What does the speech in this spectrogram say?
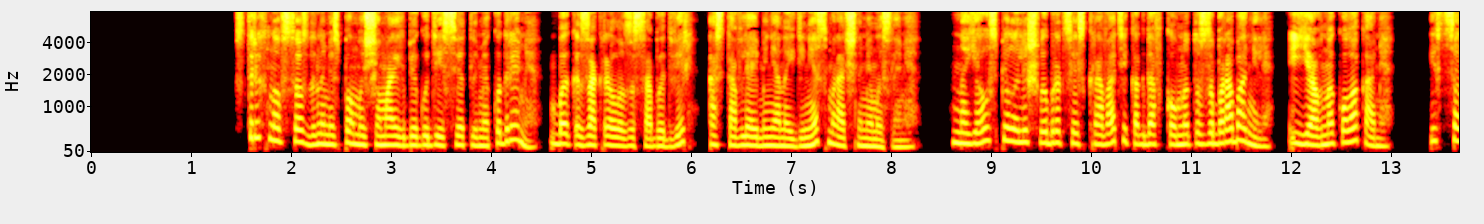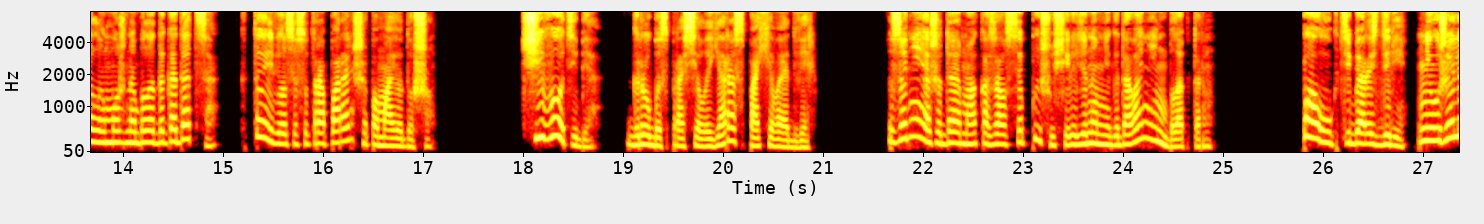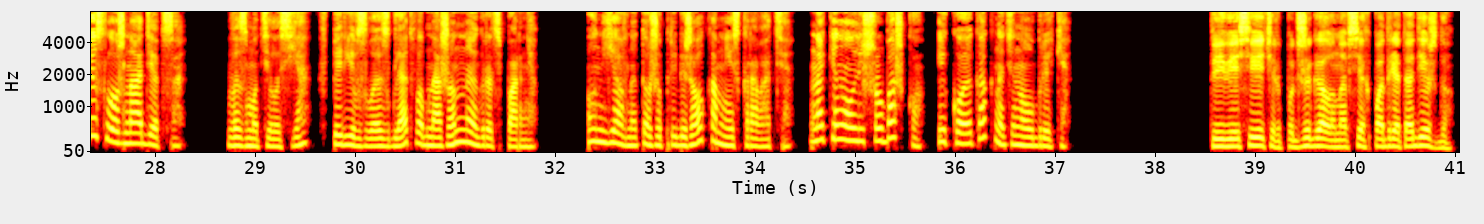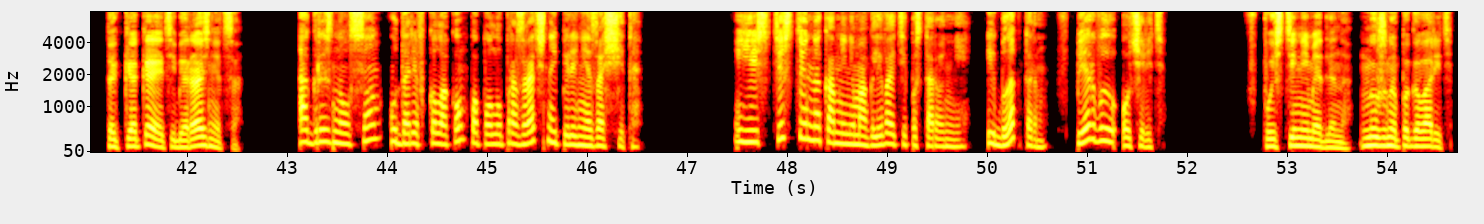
Встряхнув созданными с помощью моих бегудей светлыми кудрями, Бека закрыла за собой дверь, оставляя меня наедине с мрачными мыслями. Но я успела лишь выбраться из кровати, когда в комнату забарабанили, явно кулаками и в целом можно было догадаться, кто явился с утра пораньше по мою душу. «Чего тебе?» — грубо спросила я, распахивая дверь. За ней ожидаемо оказался пышущий ледяным негодованием Блэкторн. «Паук, тебя раздери! Неужели сложно одеться?» — возмутилась я, вперив злой взгляд в обнаженную грудь парня. Он явно тоже прибежал ко мне из кровати, накинул лишь рубашку и кое-как натянул брюки. «Ты весь вечер поджигала на всех подряд одежду. Так какая тебе разница?» Огрызнулся он, ударив кулаком по полупрозрачной пелене защиты. Естественно, ко мне не могли войти посторонние. И Блэкторн в первую очередь. «Впусти немедленно. Нужно поговорить».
